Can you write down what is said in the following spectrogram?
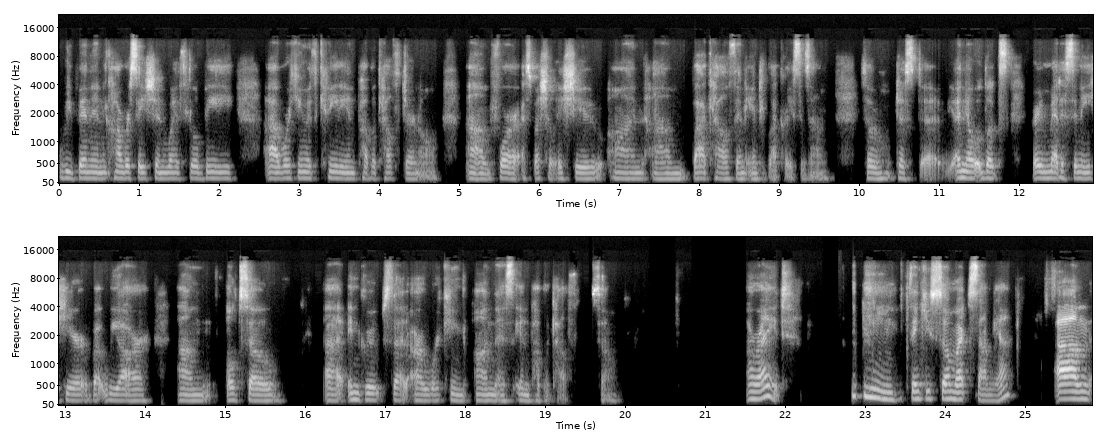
we've been in conversation with who'll be uh, working with Canadian Public Health Journal um, for a special issue on um, Black health and anti-Black racism. So just, uh, I know it looks very medicine-y here, but we are um, also uh, in groups that are working on this in public health. So, all right. Thank you so much, Samiya. Um,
